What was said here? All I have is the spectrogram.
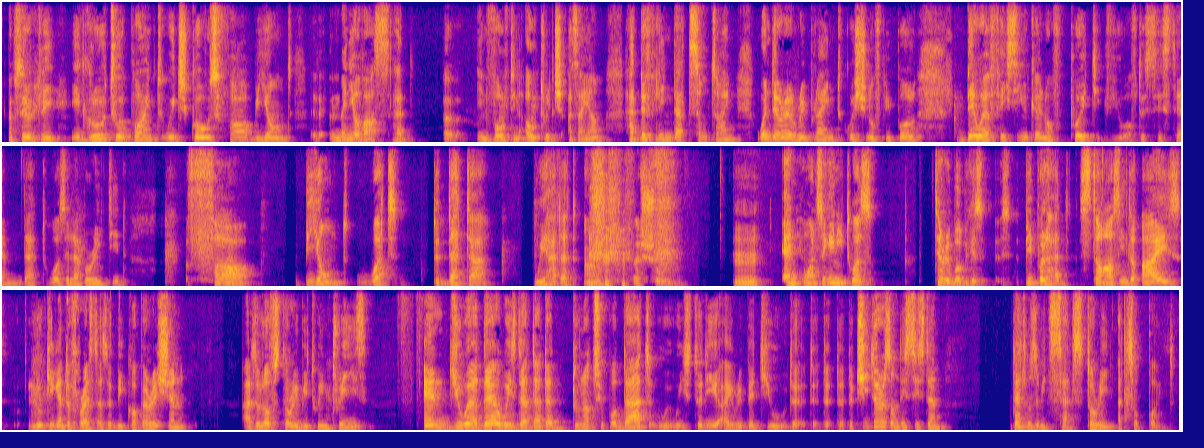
Absolutely. It grew to a point which goes far beyond. Many of us had uh, involved in outreach, as I am, had the feeling that sometime when they were replying to question of people, they were facing a kind of poetic view of the system that was elaborated far beyond what the data we had at hand were showing. Mm. And once again, it was terrible because people had stars in the eyes looking at the forest as a big cooperation, as a love story between trees. And you were there with data that do not support that. We, study, I repeat you, the, the, the, the cheaters on this system. That was a bit sad story at some point.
